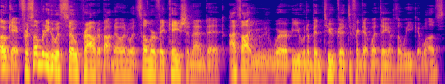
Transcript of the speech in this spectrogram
Okay, for somebody who was so proud about knowing when summer vacation ended, I thought you were you would have been too good to forget what day of the week it was.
